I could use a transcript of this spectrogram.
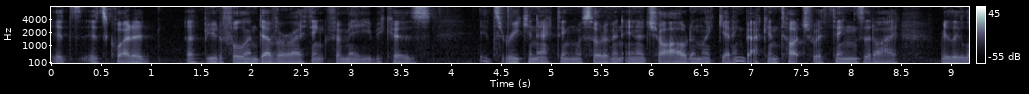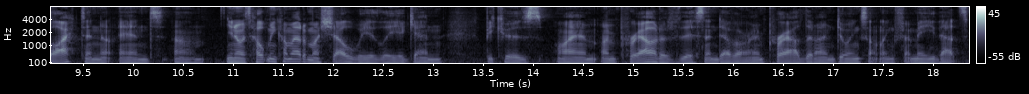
it's it's quite a, a beautiful endeavor I think for me because it's reconnecting with sort of an inner child and like getting back in touch with things that I really liked and and um, you know it's helped me come out of my shell weirdly again because I am I'm proud of this endeavor. I'm proud that I'm doing something for me that's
